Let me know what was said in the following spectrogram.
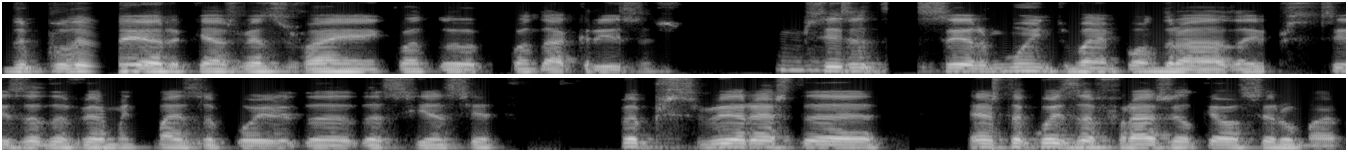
de poder que às vezes vêm quando, quando há crises. Precisa de ser muito bem ponderada e precisa de haver muito mais apoio da, da ciência para perceber esta, esta coisa frágil que é o ser humano.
